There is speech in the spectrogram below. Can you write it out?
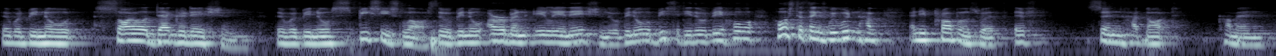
there would be no soil degradation, there would be no species loss. There would be no urban alienation. There would be no obesity. There would be a whole host of things we wouldn't have any problems with if sin had not come in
